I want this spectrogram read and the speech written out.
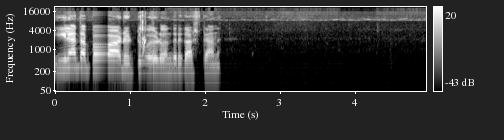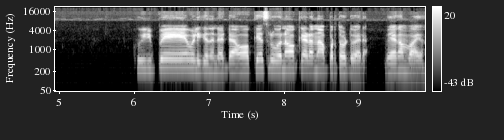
ഈലാത്തപ്പാട് ഇട്ട് പോയിടും എന്തൊരു കഷ്ടാന്ന്. കുരിപ്പേ വിളിക്കുന്നുണ്ട് കേട്ടോ. ഓക്കെ ശ്രുവൻ ഓക്കെ ഇടന്നാ അപ്പുറത്തോട്ട് വരാം. വേഗം വായോ.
